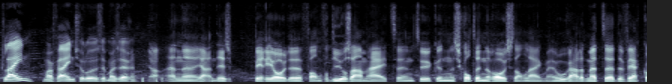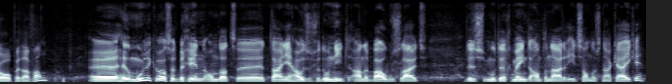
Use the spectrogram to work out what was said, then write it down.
Klein, maar fijn, zullen we maar zeggen. Ja, en uh, ja, in deze periode van verduurzaamheid uh, natuurlijk een schot in de roos dan lijkt me. Hoe gaat het met de verkopen daarvan? heel moeilijk was het begin, omdat tiny houses voldoen niet aan het bouwbesluit. Dus moet een gemeenteambtenaar er iets anders naar kijken.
